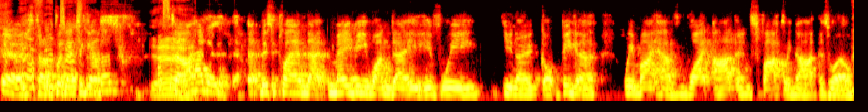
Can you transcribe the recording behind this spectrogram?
So yeah, I just trying to put that together. yeah. So I had a, a- this plan that maybe one day, if we, you know, got bigger, we might have white art and sparkling art as well.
